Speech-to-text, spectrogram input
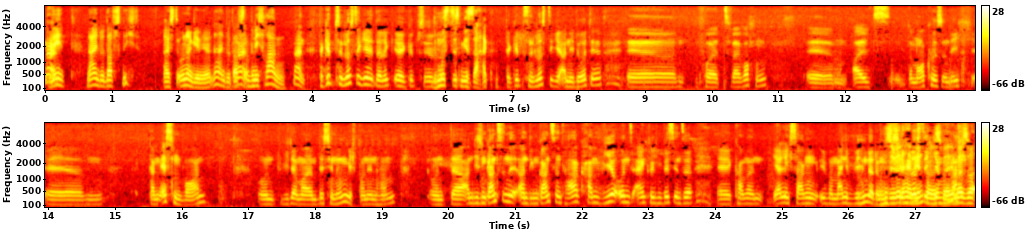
Nein. nee. Nein, du darfst nicht. Als der Unangenehme. Nein, du darfst Nein. einfach nicht fragen. Nein, da gibt es eine lustige, da äh, gibt's Du musst es mir sagen. Da gibt es eine lustige Anekdote äh, vor zwei Wochen, äh, als der Markus und ich äh, beim Essen waren und wieder mal ein bisschen rumgesponnen haben und äh, an, diesem ganzen, an dem ganzen Tag haben wir uns eigentlich ein bisschen so, äh, kann man ehrlich sagen, über meine Behinderung Sie lustig Behinderung, gemacht. Immer so,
